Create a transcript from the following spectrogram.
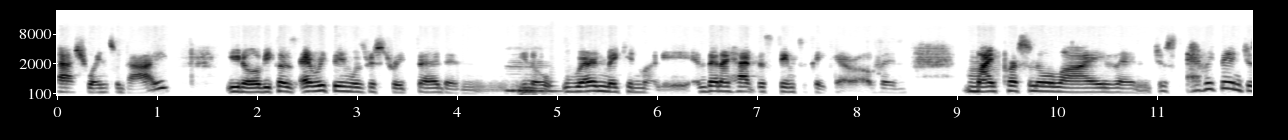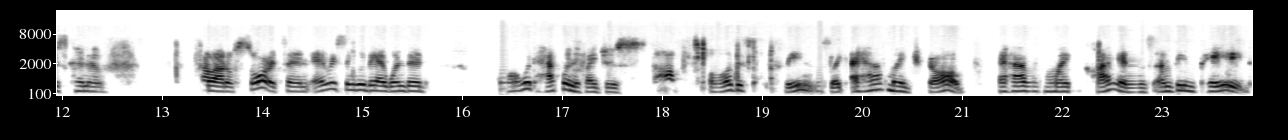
cash went to die. You know, because everything was restricted and, mm. you know, mm. weren't making money. And then I had this team to take care of and my personal life and just everything just kind of fell out of sorts. And every single day I wondered, what would happen if I just stopped all these things? Like I have my job, I have my clients, I'm being paid.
